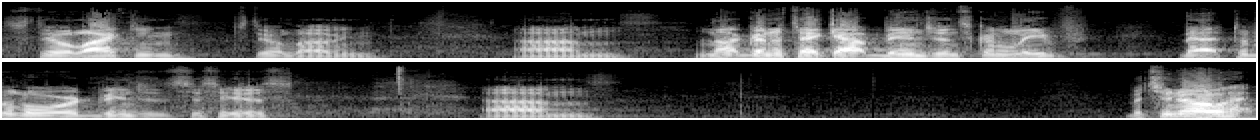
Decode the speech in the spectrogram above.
still like him, still love him. Um, not going to take out vengeance. Going to leave that to the Lord. Vengeance is His. Um, but you know,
